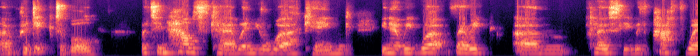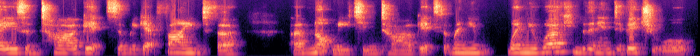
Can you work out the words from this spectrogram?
um, predictable. But in healthcare, when you're working, you know, we work very um, closely with pathways and targets, and we get fined for um, not meeting targets. But when you when you're working with an individual,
